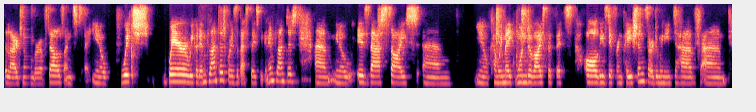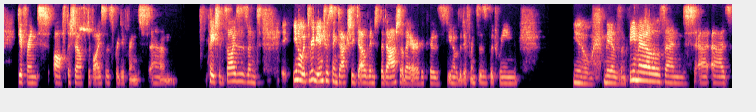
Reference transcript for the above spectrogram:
the large number of cells and you know which where we could implant it where's the best place we can implant it um, you know is that site um, you know can we make one device that fits all these different patients or do we need to have um, different off the shelf devices for different um, patient sizes? And you know it's really interesting to actually delve into the data there because you know the differences between you know males and females and uh, as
